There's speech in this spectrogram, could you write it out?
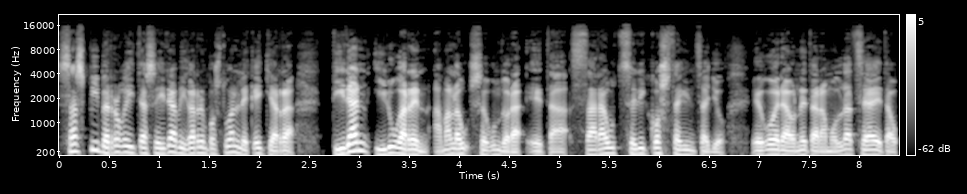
Zazpi berrogeita zeira, bigarren postuan lekeitarra, tiran irugarren, amalau segundora, eta zarautzeri kosta egintzaio, egoera honetara moldatzea, eta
